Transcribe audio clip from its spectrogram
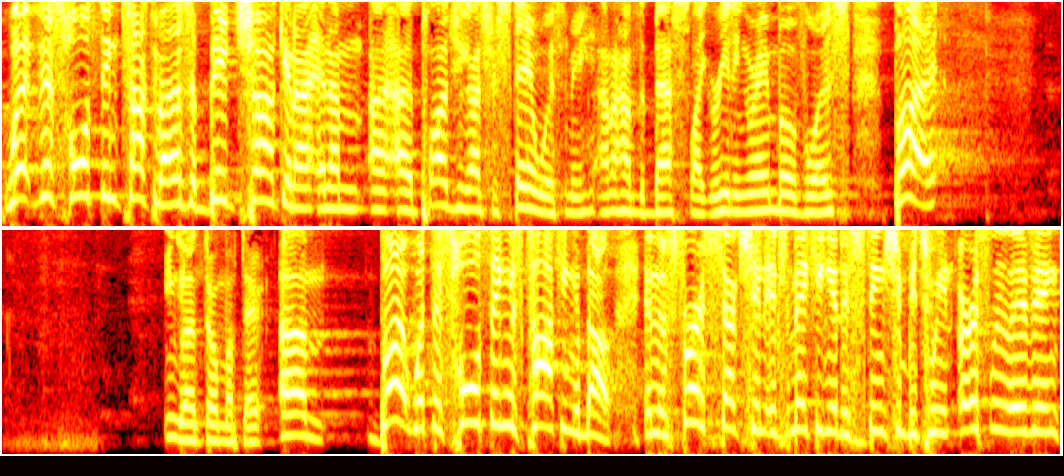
what this whole thing talked about, that's a big chunk, and I, and I'm, I applaud you guys for staying with me. I don't have the best, like, reading rainbow voice, but you can go and throw them up there. Um, but what this whole thing is talking about in the first section it's making a distinction between earthly living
